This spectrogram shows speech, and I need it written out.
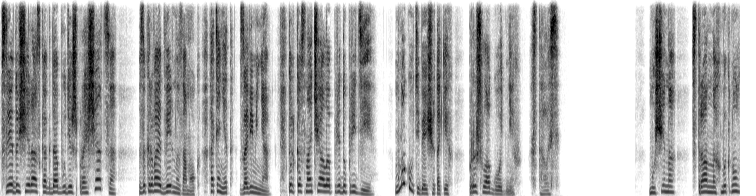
«В следующий раз, когда будешь прощаться, закрывай дверь на замок. Хотя нет, зови меня. Только сначала предупреди. Много у тебя еще таких прошлогодних осталось?» Мужчина странно хмыкнул,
